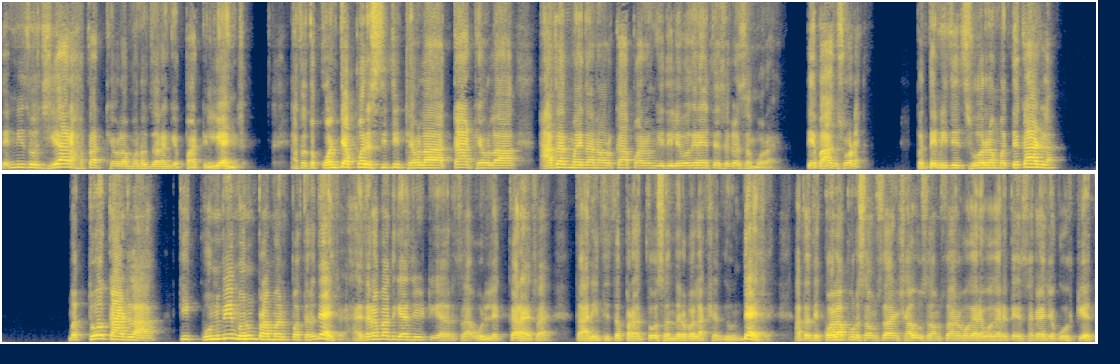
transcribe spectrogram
त्यांनी जो जी आर हातात ठेवला मनोज जरांगे पाटील यांच्या आता तो कोणत्या परिस्थितीत ठेवला का ठेवला आझाद मैदानावर का परवानगी दिली वगैरे ते सगळं समोर आहे. ते भाग सोडा. पण त्यांनी ते सुवर्णमध्ये काढला. मग तो काढला की कुणबी म्हणून प्रमाणपत्र द्यायचं. हैदराबाद गॅझेटियरचा उल्लेख करायचा आहे तर आणि तिथं प्र तो संदर्भ लक्षात घेऊन द्यायचा. आहे आता ते कोल्हापूर संस्थान शाहू संस्थान वगैरे वगैरे ते सगळ्या ज्या गोष्टी आहेत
